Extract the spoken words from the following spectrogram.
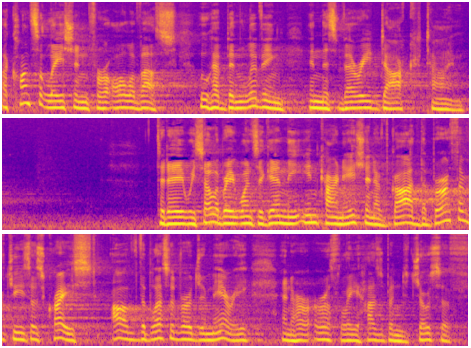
a consolation for all of us who have been living in this very dark time. Today we celebrate once again the incarnation of God, the birth of Jesus Christ, of the Blessed Virgin Mary, and her earthly husband Joseph.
